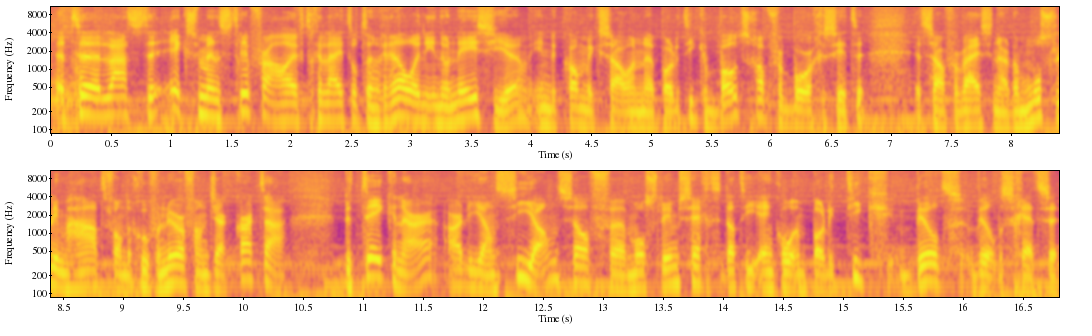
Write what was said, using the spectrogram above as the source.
Het uh, laatste X-Men stripverhaal heeft geleid tot een rel in Indonesië. In de comic zou een uh, politieke boodschap verborgen zitten. Het zou verwijzen naar de moslimhaat van de gouverneur van Jakarta. De tekenaar, Ardian Sian, zelf uh, moslim, zegt dat hij enkel een politiek beeld wilde schetsen.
